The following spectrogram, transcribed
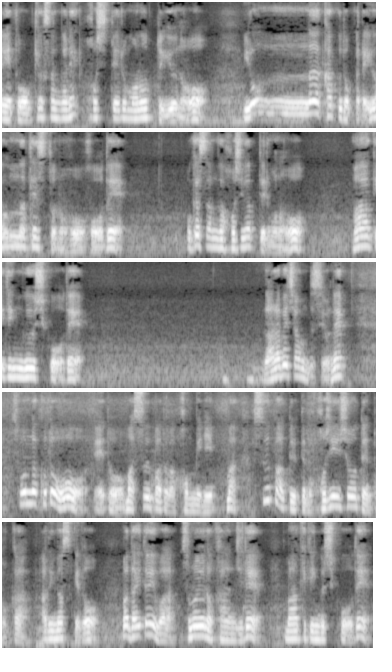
えっ、ー、と、お客さんがね、欲してるものっていうのを、いろんな角度からいろんなテストの方法で、お客さんが欲しがってるものを、マーケティング思考で、並べちゃうんですよね。そんなことを、えっ、ー、と、まあ、スーパーとかコンビニ、まあ、スーパーと言っても個人商店とかありますけど、まあ、大体はそのような感じで、マーケティング思考で、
